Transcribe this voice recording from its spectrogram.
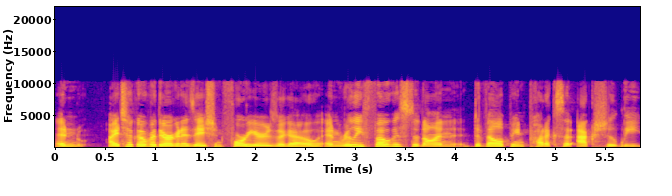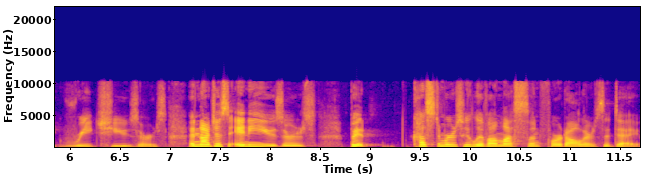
And I took over the organization four years ago and really focused it on developing products that actually reach users. And not just any users, but customers who live on less than $4 a day.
